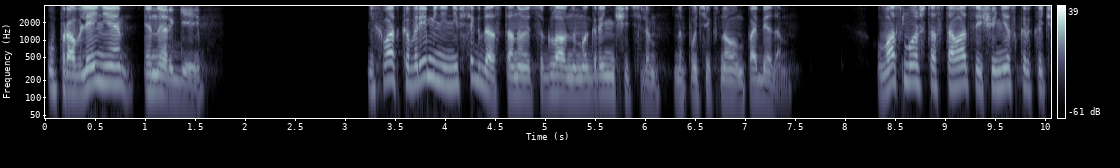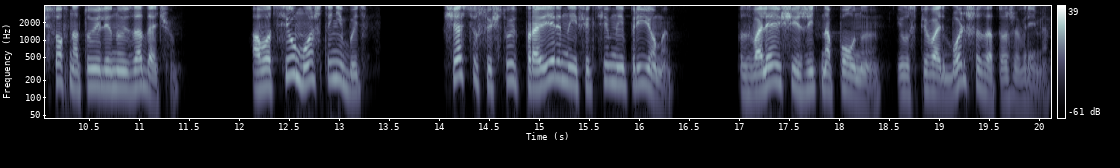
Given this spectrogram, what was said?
Управление энергией. Нехватка времени не всегда становится главным ограничителем на пути к новым победам. У вас может оставаться еще несколько часов на ту или иную задачу. А вот сил может и не быть. К счастью, существуют проверенные эффективные приемы, позволяющие жить на полную и успевать больше за то же время.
